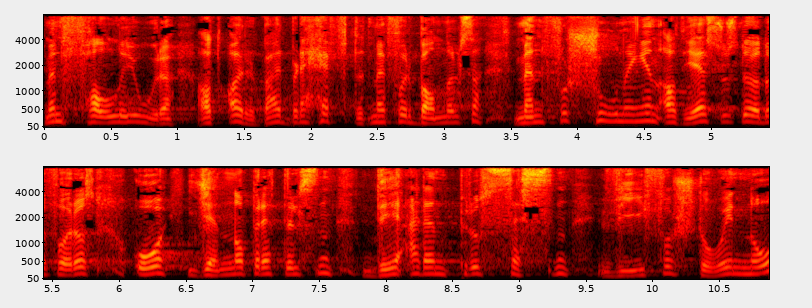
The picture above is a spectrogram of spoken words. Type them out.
Men fallet gjorde at arbeid ble heftet med forbannelse. Men forsoningen, at Jesus døde for oss, og gjenopprettelsen, det er den prosessen vi får stå i nå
